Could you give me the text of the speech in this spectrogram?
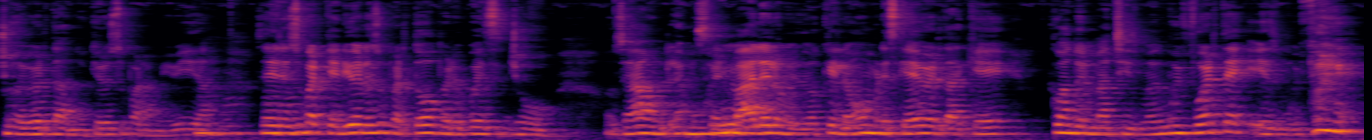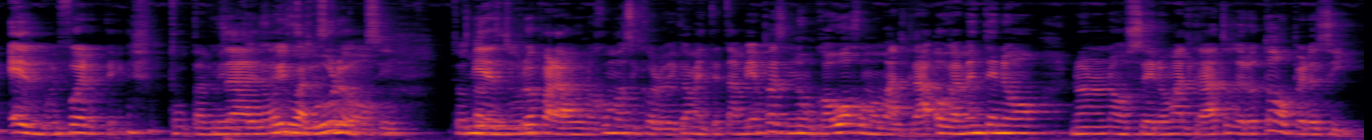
yo de verdad no quiero esto para mi vida, Ujú. o sea, él es súper querido, él es súper todo, pero pues yo, o sea, la mujer Sí, vale lo mismo que el hombre, es que de verdad que cuando el machismo es muy fuerte, es muy, fu- es muy fuerte. Totalmente. O sea, ¿no? es Igual duro. sí, Y totalmente. es duro para uno como psicológicamente también, pues nunca hubo como maltrato, obviamente no, no, no, no, cero maltrato, cero todo, pero sí,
